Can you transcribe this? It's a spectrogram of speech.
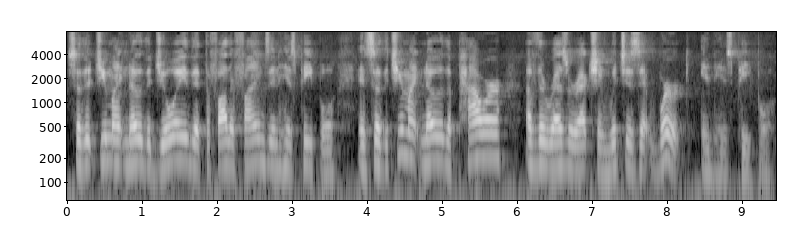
so that you might know the joy that the Father finds in His people, and so that you might know the power of the resurrection which is at work in His people.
